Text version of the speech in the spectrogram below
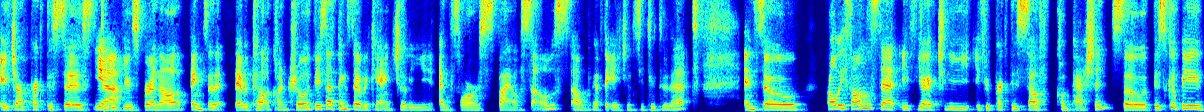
HR practices yeah. to reduce burnout, things that, that we cannot control. These are things that we can actually enforce by ourselves. Um, we have the agency to do that. And so what we found is that if you actually if you practice self-compassion so this could be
